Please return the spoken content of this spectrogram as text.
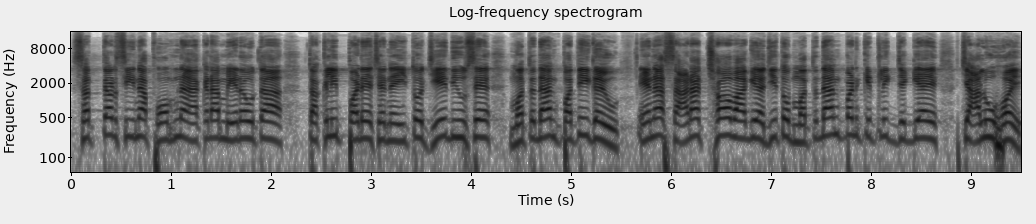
સત્તર સીના ફોર્મના આંકડા મેળવતા તકલીફ પડે છે નહીં તો જે દિવસે મતદાન પતી ગયું, એના સાડા છ વાગે હજી તો મતદાન પણ કેટલીક જગ્યાએ ચાલુ હોય,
